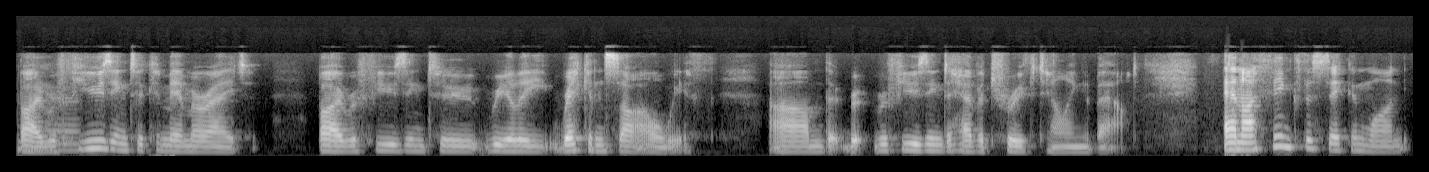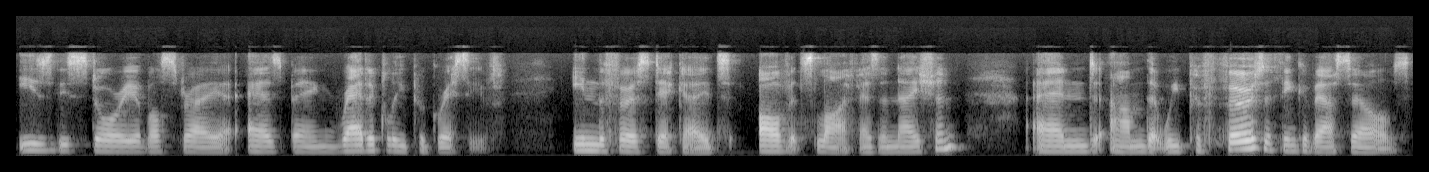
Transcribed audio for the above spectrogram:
by yeah. refusing to commemorate, by refusing to really reconcile with, um, that re- refusing to have a truth telling about. And I think the second one is this story of Australia as being radically progressive in the first decades of its life as a nation, and um, that we prefer to think of ourselves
